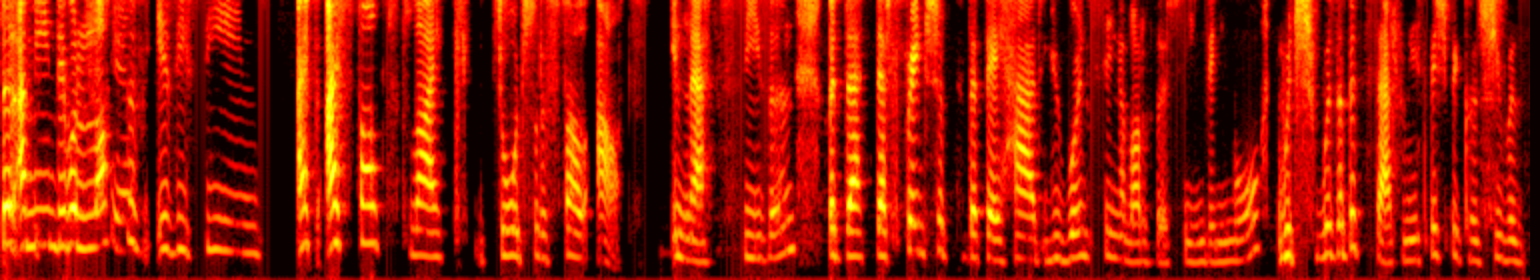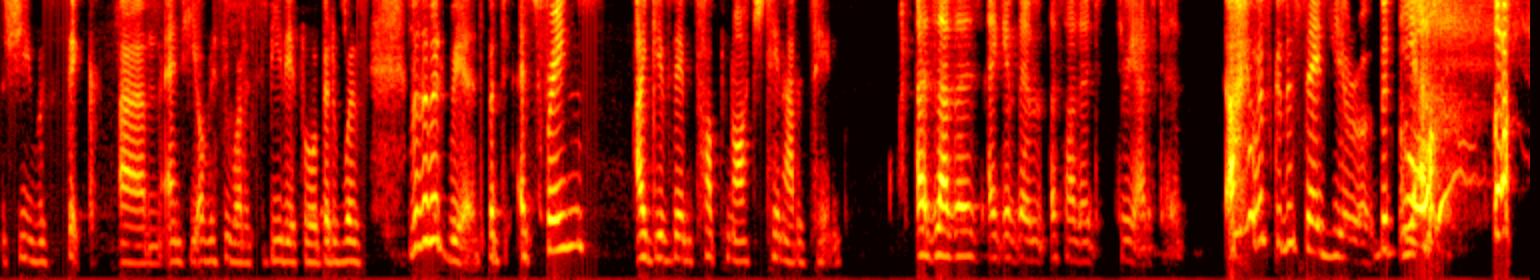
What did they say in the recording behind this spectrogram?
but I mean, there were lots yeah. of Izzy scenes. I I felt like George sort of fell out in that season but that that friendship that they had you weren't seeing a lot of those scenes anymore which was a bit sad for me especially because she was she was sick um, and he obviously wanted to be there for her but it was it was a bit weird. But as friends i give them top notch 10 out of 10 as lovers i give them a solid 3 out of 10 i was gonna say zero but cool. Yeah.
